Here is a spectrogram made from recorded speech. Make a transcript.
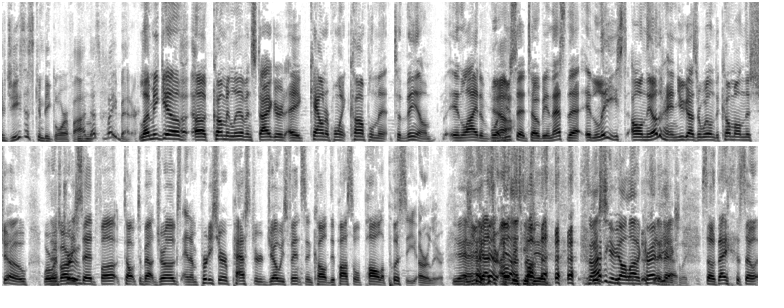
If Jesus can be glorified, mm-hmm. that's way better. Let me give uh, uh, Come and Live and Steiger a counterpoint compliment to them in light of what yeah. you said, Toby, and that's that at least, on the other hand, you guys are willing to come on this show where that's we've already true. said fuck, talked about drugs, and I'm pretty sure Pastor Joey's fencing called the Apostle Paul a pussy earlier. Yeah. And you guys are always he did. so I have to give you all a lot of credit, yeah. actually. So, they, so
